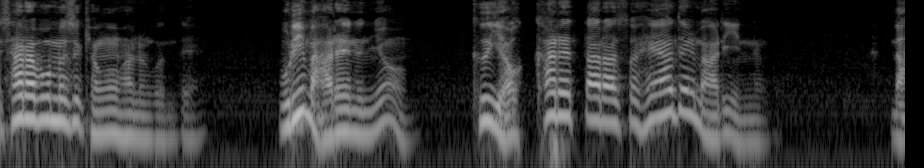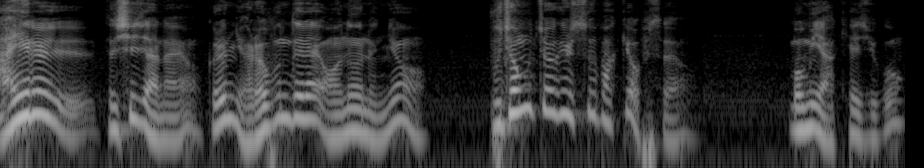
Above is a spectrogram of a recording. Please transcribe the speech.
살아보면서 경험하는 건데 우리 말에는요 그 역할에 따라서 해야 될 말이 있는 거예요. 나이를 드시잖아요. 그럼 여러분들의 언어는요 부정적일 수밖에 없어요. 몸이 약해지고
